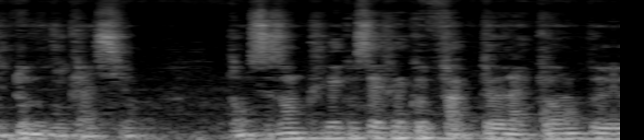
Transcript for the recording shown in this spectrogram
l'automédication. Donc, ce sont quelques, facteurs-là qu'on peut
